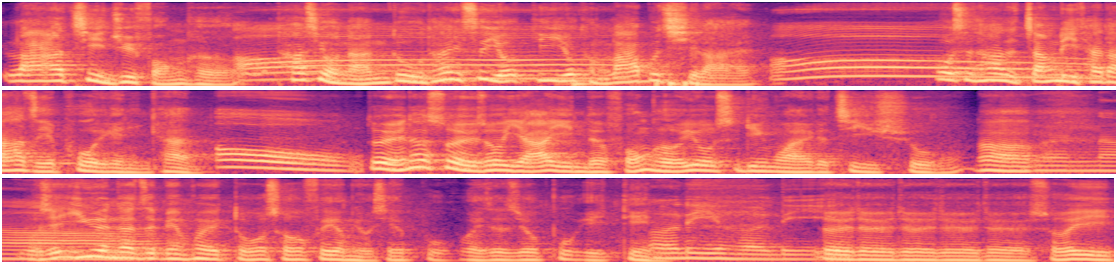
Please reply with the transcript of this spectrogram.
拉近去缝合哦，它是有难度，它也是有第一有可能拉不起来，哦，或是它的张力太大，它直接破给你看。哦，对，那所以说牙龈的缝合又是另外一个技术。那，有些医院在这边会多收费用，有些不会，这就不一定。合理合理，对对对对对，所以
